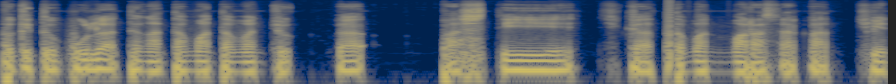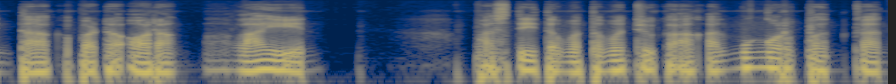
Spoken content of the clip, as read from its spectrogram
Begitu pula dengan teman-teman juga pasti jika teman merasakan cinta kepada orang lain pasti teman-teman juga akan mengorbankan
